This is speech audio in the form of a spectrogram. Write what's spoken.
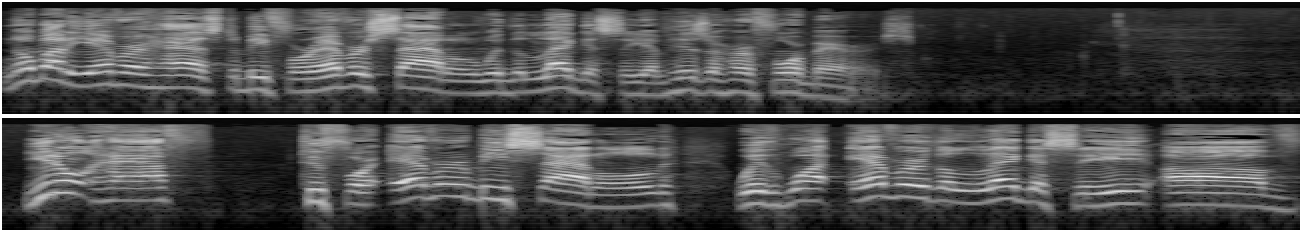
nobody ever has to be forever saddled with the legacy of his or her forebears. You don't have to forever be saddled with whatever the legacy of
